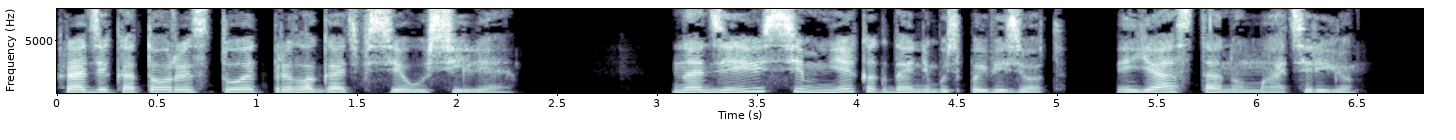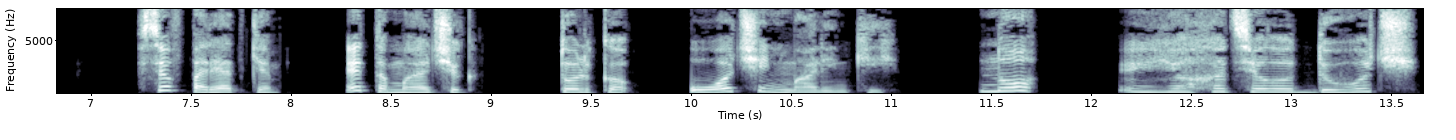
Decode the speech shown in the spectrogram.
ради которой стоит прилагать все усилия. Надеюсь, и мне когда-нибудь повезет, я стану матерью. Все в порядке. Это мальчик, только очень маленький. Но я хотела дочь,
